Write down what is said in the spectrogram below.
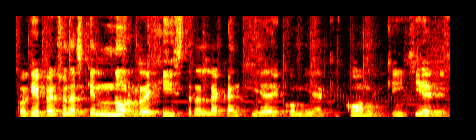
Porque hay personas que no registran la cantidad de comida que comen, que ingieren.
